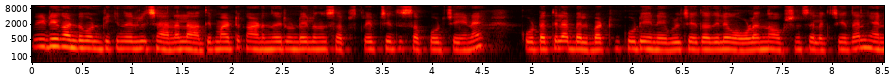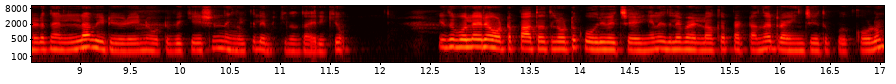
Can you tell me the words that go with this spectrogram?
വീഡിയോ കണ്ടുകൊണ്ടിരിക്കുന്നവരിൽ ചാനൽ ആദ്യമായിട്ട് കാണുന്നവരുണ്ടെങ്കിൽ ഒന്ന് സബ്സ്ക്രൈബ് ചെയ്ത് സപ്പോർട്ട് ചെയ്യണേ. കൂട്ടത്തിൽ ആ ബെൽ ബട്ടൺ കൂടി എനേബിൾ ചെയ്ത് അതിൽ ഓൾ എന്ന ഓപ്ഷൻ സെലക്ട് ചെയ്താൽ ഞാനിടുന്ന എല്ലാ വീഡിയോയുടെയും നോട്ടിഫിക്കേഷൻ നിങ്ങൾക്ക് ലഭിക്കുന്നതായിരിക്കും. ഇതുപോലെ ഒരു ഓട്ടപാത്രത്തിലോട്ട് കോരി വെച്ച് കഴിഞ്ഞാൽ ഇതിലെ വെള്ളമൊക്കെ പെട്ടെന്ന് ഡ്രെയിൻ ചെയ്ത് പോയിക്കോളും.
